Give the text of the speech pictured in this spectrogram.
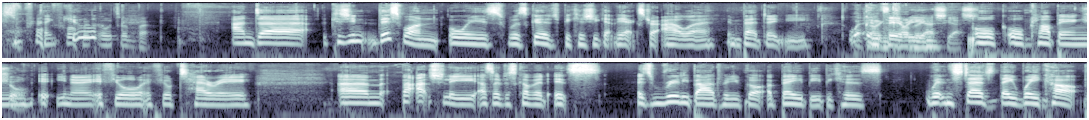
Thank forward, you. autumn back. And because you, this one always was good because you get the extra hour in bed, don't you? Well, in theory, clubbing. yes, yes. Or or clubbing. Sure. i- you know, if you're if you're Terry. Um, but actually, as I've discovered, it's it's really bad when you've got a baby because when instead they wake up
